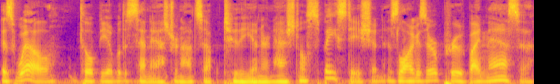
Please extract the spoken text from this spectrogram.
as well, they'll be able to send astronauts up to the International Space Station as long as they're approved by NASA.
